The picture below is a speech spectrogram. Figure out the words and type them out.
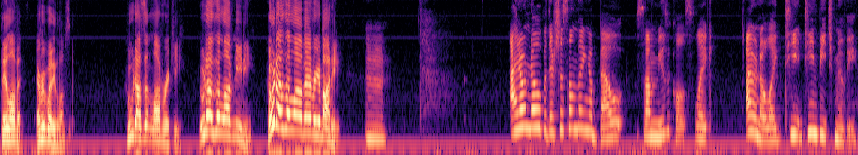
they love it. Everybody loves it. Who doesn't love Ricky? Who doesn't love Nini? Who doesn't love everybody? Mm. I don't know, but there's just something about some musicals, like I don't know, like Teen, Teen Beach Movie,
